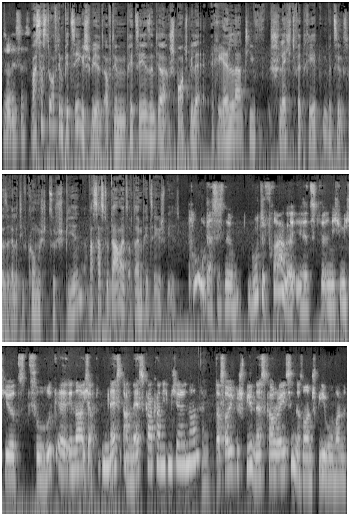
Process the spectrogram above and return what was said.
So ist es. Was hast du auf dem PC gespielt? Auf dem PC sind ja Sportspiele relativ schlecht vertreten, beziehungsweise relativ komisch zu spielen. Was hast du damals auf deinem PC gespielt? Puh, das ist eine gute Frage. Jetzt, wenn ich mich jetzt zurückerinnere, ich habe Nes an NASCAR kann ich mich erinnern. Oh. Das habe ich gespielt, NASCAR Racing. Das war ein Spiel, wo man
